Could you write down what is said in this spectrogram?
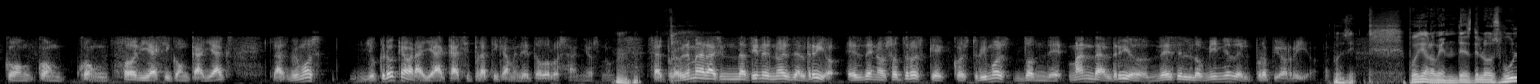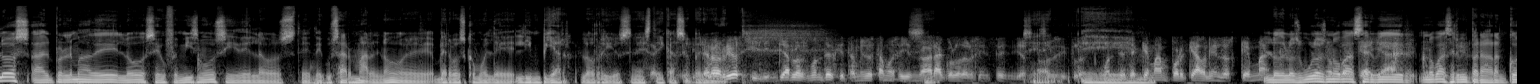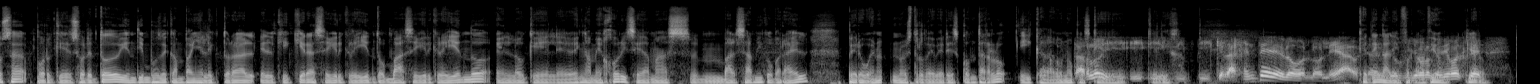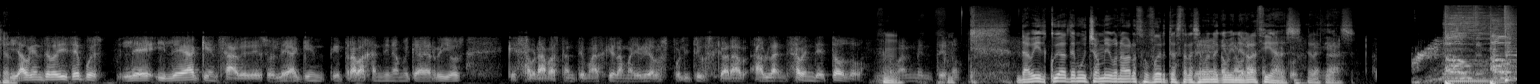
con, con, con zodias y con kayaks las vemos yo creo que ahora ya casi prácticamente todos los años. ¿no? O sea, el problema de las inundaciones no es del río, es de nosotros que construimos donde manda el río, donde es el dominio del propio río. Pues sí, pues ya lo ven, desde los bulos al problema de los eufemismos y de los de, usar mal, ¿no? Eh, verbos como el de limpiar los ríos en este caso. Limpiar los ríos y limpiar los montes, que también lo estamos oyendo ahora con lo de los incendios. Los montes se eh, queman porque alguien los quema. Lo de los bulos no, va a servir, no va a servir para gran cosa, porque sobre todo y en tiempos de campaña electoral, el que quiera quiera seguir creyendo, va a seguir creyendo en lo que le venga mejor y sea más balsámico para él. Pero bueno, nuestro deber es contarlo y cada uno pues que, y, elija. Y, que la gente lo, lea. que tenga la información. Yo lo que digo es que si alguien te lo dice, pues lee y lea quien sabe de eso, lea quien que trabaja en dinámica de ríos que sabrá bastante más que la mayoría de los políticos que ahora hablan, saben de todo hmm. normalmente, ¿no? David, cuídate mucho, amigo. Un abrazo fuerte. Hasta la semana que viene. Gracias. Gracias. Oh, oh,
